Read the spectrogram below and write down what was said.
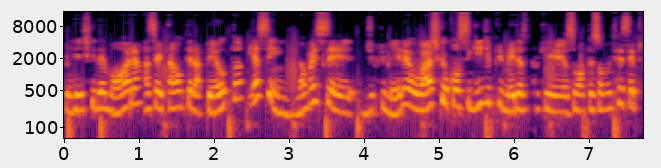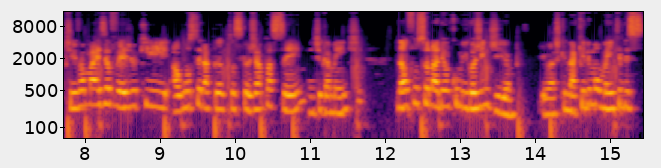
Tem gente que demora a acertar o terapeuta. E assim, não vai ser de primeira. Eu acho que eu consegui de primeira porque eu sou uma pessoa muito receptiva, mas eu vejo que alguns terapeutas que eu já passei antigamente não funcionariam comigo hoje em dia. Eu acho que naquele momento eles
